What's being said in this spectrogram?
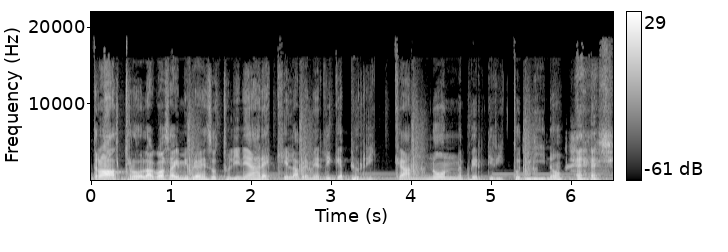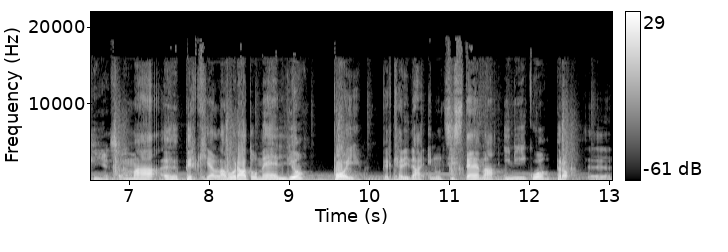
tra l'altro, la cosa che mi preme sottolineare è che la Premier League è più ricca non per diritto divino, eh, sì, esatto. ma eh, perché ha lavorato meglio. Poi, per carità, in un sistema iniquo, però eh,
